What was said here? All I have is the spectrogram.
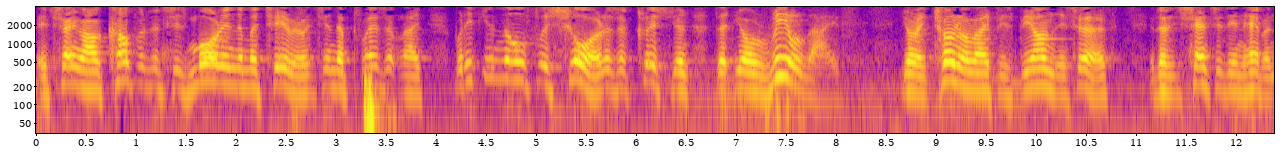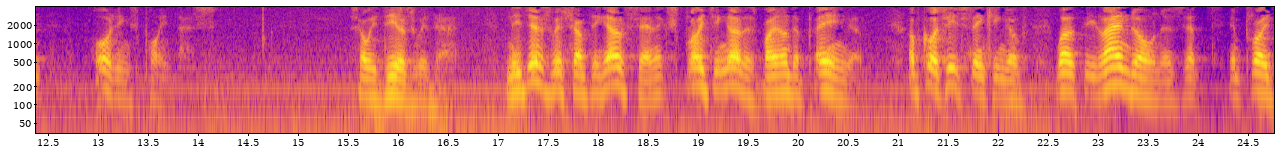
it's saying our confidence is more in the material, it's in the present life. But if you know for sure as a Christian that your real life, your eternal life is beyond this earth, that it's centered in heaven, hoarding's pointless. So he deals with that. He deals with something else then, exploiting others by underpaying them. Of course, he's thinking of wealthy landowners that employed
